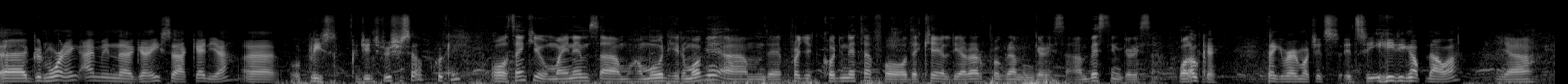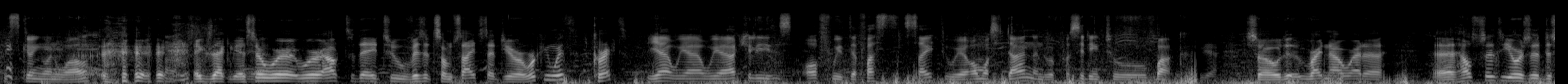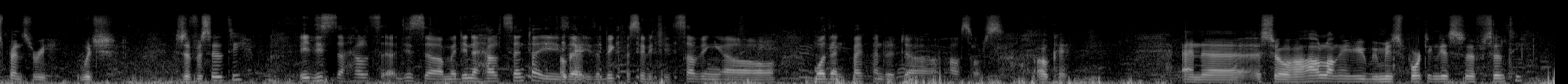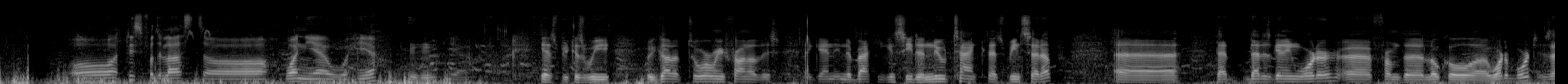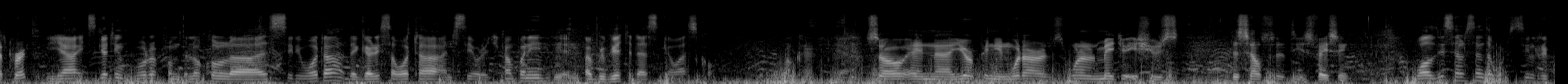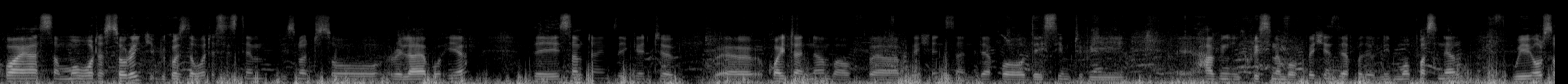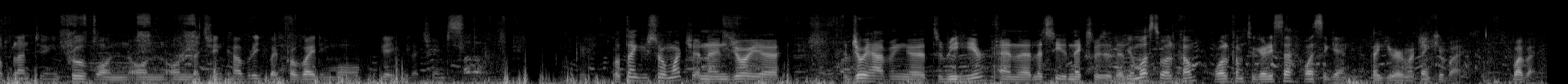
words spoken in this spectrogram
Uh, good morning. I'm in uh, Garissa, Kenya. Uh, well, please, could you introduce yourself quickly? Well, thank you. My name is uh, Muhammad Hirmoge. I'm the project coordinator for the KLDRR program in Garissa. I'm based in Garissa. Welcome. Okay. Thank you very much. It's it's heating up now, huh? Yeah, it's going on well. exactly. And so we're we're out today to visit some sites that you're working with, correct? Yeah, we are we are actually off with the first site. We're almost done, and we're proceeding to back. Yeah. So right now we're at a, a health facility or is it a dispensary? Which is a facility? It, this is a health. Uh, this uh, Medina Health Center is, Okay. a, is a big facility serving uh, more than 500 uh, households. Okay. And uh, so how long have you been supporting this uh, facility? Or at least for the last uh, one year we were here. hmm Yeah. Yes, because we we got a tour. We found out this again in the back. You can see the new tank that's been set up. That that is getting water uh, from the local uh, water board. Is that correct? Yeah, it's getting water from the local uh, city water, the Garissa Water and Sewerage Company, Mhm. abbreviated as GAWASCO. Okay. Yeah. So, in uh, your opinion, what are one of the major issues this health facility is facing? Well, this health center would still require some more water storage because the water system is not so reliable here. They sometimes they get uh, quite a number of uh, patients, and therefore they seem to be uh, having increased number of patients. Therefore, they'll need more personnel. We also plan to improve on on, on latrine coverage by providing more VIP latrines. Okay. Well, thank you so much, and enjoy uh, enjoy having uh, to be here. And uh, let's see the next visit. Then. You're most welcome. Welcome to Garissa once again. Thank you very much. Thank you. Bye. Bye bye.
